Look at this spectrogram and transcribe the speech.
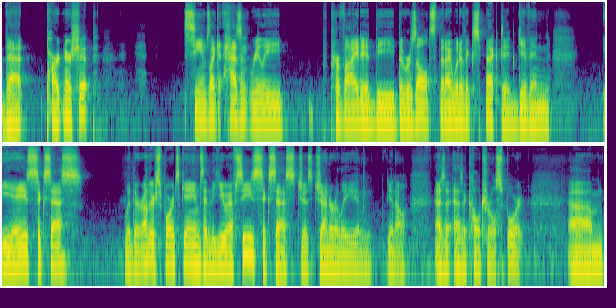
that partnership seems like it hasn't really provided the the results that I would have expected given EA's success with their other sports games and the UFC's success just generally and you know as a as a cultural sport. Um,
